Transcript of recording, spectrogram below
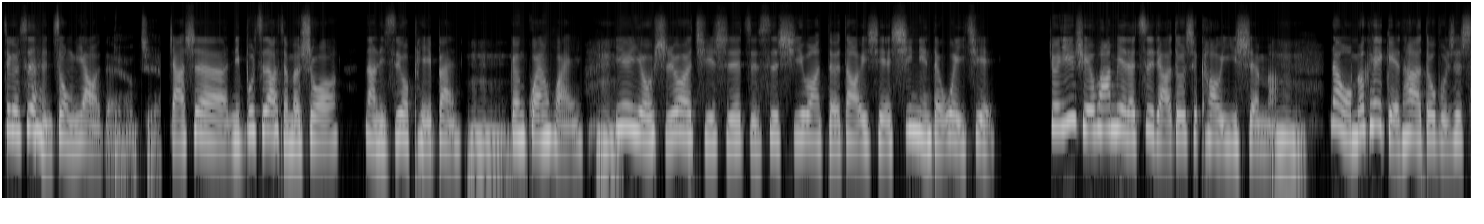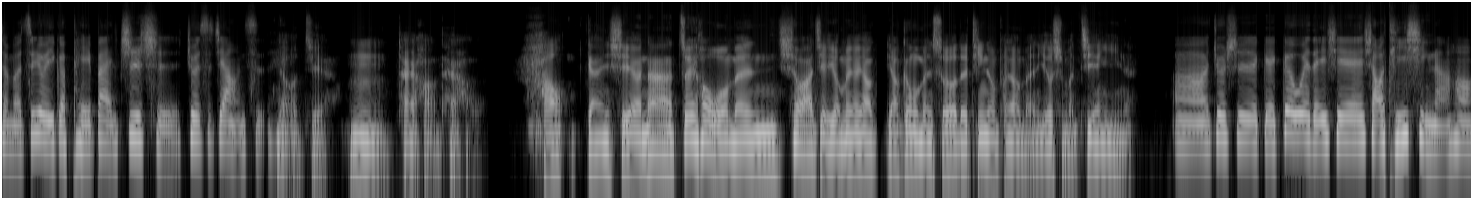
这个是很重要的。了解。假设你不知道怎么说，那你只有陪伴，嗯，跟关怀。嗯，因为有时候其实只是希望得到一些心灵的慰藉。就医学方面的治疗都是靠医生嘛。嗯，那我们可以给他的都不是什么，只有一个陪伴支持，就是这样子。了解。嗯，太好，太好了。好，感谢。那最后，我们秀华姐有没有要要跟我们所有的听众朋友们有什么建议呢？啊，就是给各位的一些小提醒了哈。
